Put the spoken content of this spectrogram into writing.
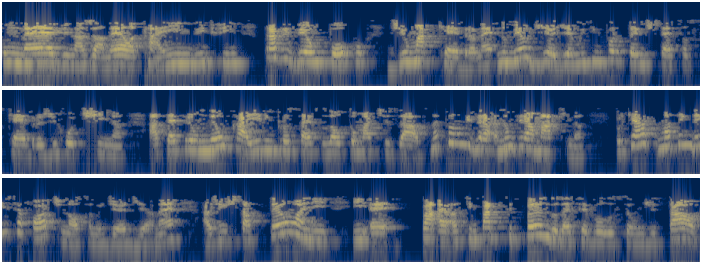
com neve na janela caindo, enfim, para viver um pouco de uma quebra, né? No meu dia a dia é muito importante ter essas quebras de rotina, até para eu não cair em processos automatizados, né? Para eu não, não virar máquina. Porque é uma tendência forte nossa no dia a dia, né? A gente está tão ali e, é, assim, participando dessa evolução digital,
